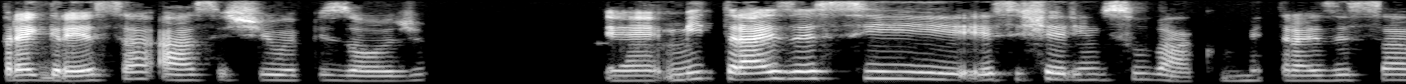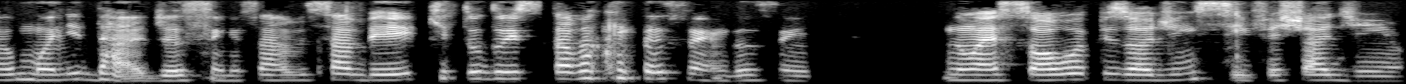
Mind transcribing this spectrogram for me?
pregressa a assistir o episódio. É, me traz esse esse cheirinho de sovaco, me traz essa humanidade, assim, sabe? Saber que tudo isso estava acontecendo, assim. Não é só o episódio em si, fechadinho,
